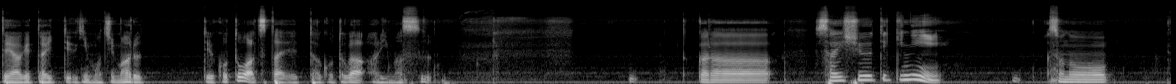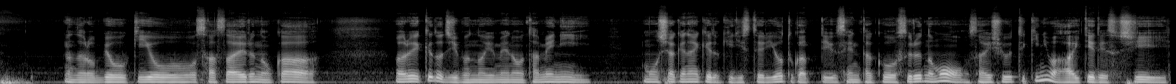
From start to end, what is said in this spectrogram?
てあげたいっていう気持ちもあるっていうことは伝えたことがあります。から最終的にそのなんだろう病気を支えるのか悪いけど自分の夢のために申し訳ないけど切り捨てるよとかっていう選択をするのも最終的には相手ですし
